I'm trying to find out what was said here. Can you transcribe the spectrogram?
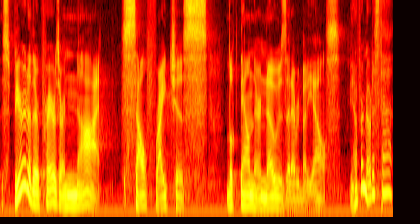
The spirit of their prayers are not self righteous, look down their nose at everybody else. You ever notice that?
